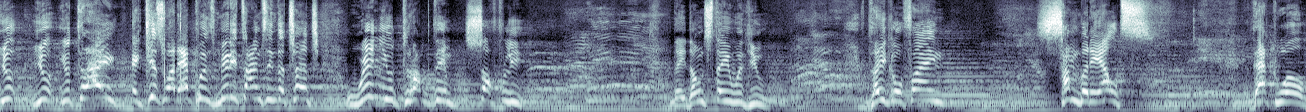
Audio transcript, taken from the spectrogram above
you, you, you try, and guess what happens many times in the church? When you drop them softly, they don't stay with you. They go find somebody else that will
